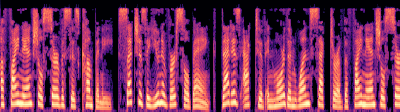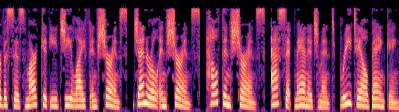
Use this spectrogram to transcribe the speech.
a financial services company, such as a universal bank, that is active in more than one sector of the financial services market e.g. life insurance, general insurance, health insurance, asset management, retail banking,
